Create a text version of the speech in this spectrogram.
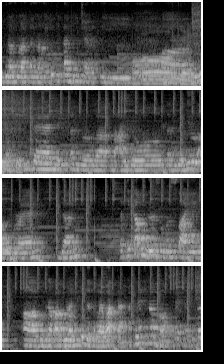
bulan-bulan tenang itu kita do charity Oh, uh, oke, do oke, charity oke. event jadi kita juga nggak nggak idle kita juga build our brand dan ketika udah selesai uh, beberapa bulan itu udah terlewatkan akhirnya kita bounce back dan kita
